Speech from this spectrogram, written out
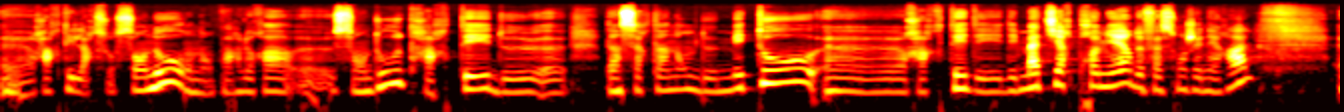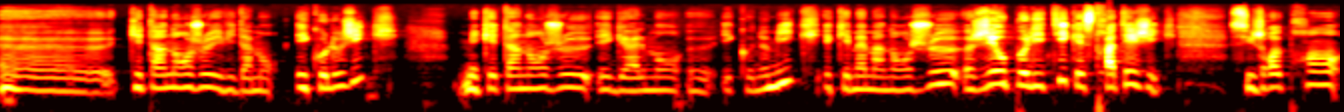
Euh, rareté de la ressource en eau, on en parlera euh, sans doute, rareté d'un certain nombre de métaux, rareté des, des, matières premières de façon générale. Euh, qui est un enjeu évidemment écologique, mais qui est un enjeu également euh, économique et qui est même un enjeu euh, géopolitique et stratégique. Si je reprends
